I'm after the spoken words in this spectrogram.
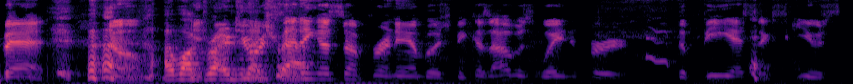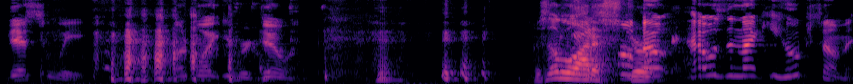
bet. No. I walked right into you that were setting us up for an ambush because I was waiting for the BS excuse this week on what you were doing. There's a lot of Oh, stir. how, how was the Nike Hoop Summit?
